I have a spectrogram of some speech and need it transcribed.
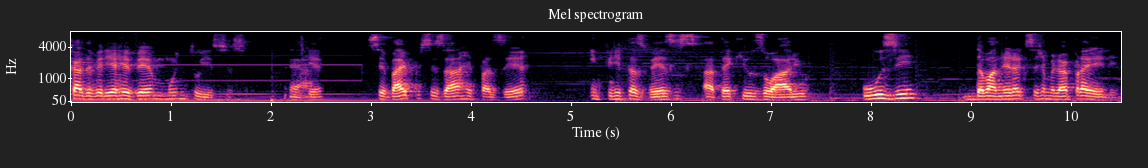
cara, deveria rever muito isso. Assim, é. Porque você vai precisar refazer infinitas vezes até que o usuário use da maneira que seja melhor para ele.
